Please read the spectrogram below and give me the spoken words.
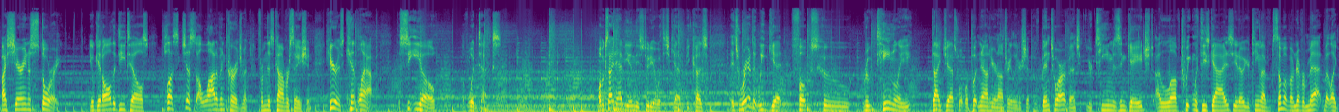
by sharing a story. You'll get all the details, plus just a lot of encouragement from this conversation. Here is Kent Lapp, the CEO of Woodtex. Well, I'm excited to have you in the studio with us, Kent, because it's rare that we get folks who routinely digest what we're putting out here in EntreLeadership, who've been to our events. Your team is engaged. I love tweeting with these guys. You know, your team, I've, some of them I've never met, but like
